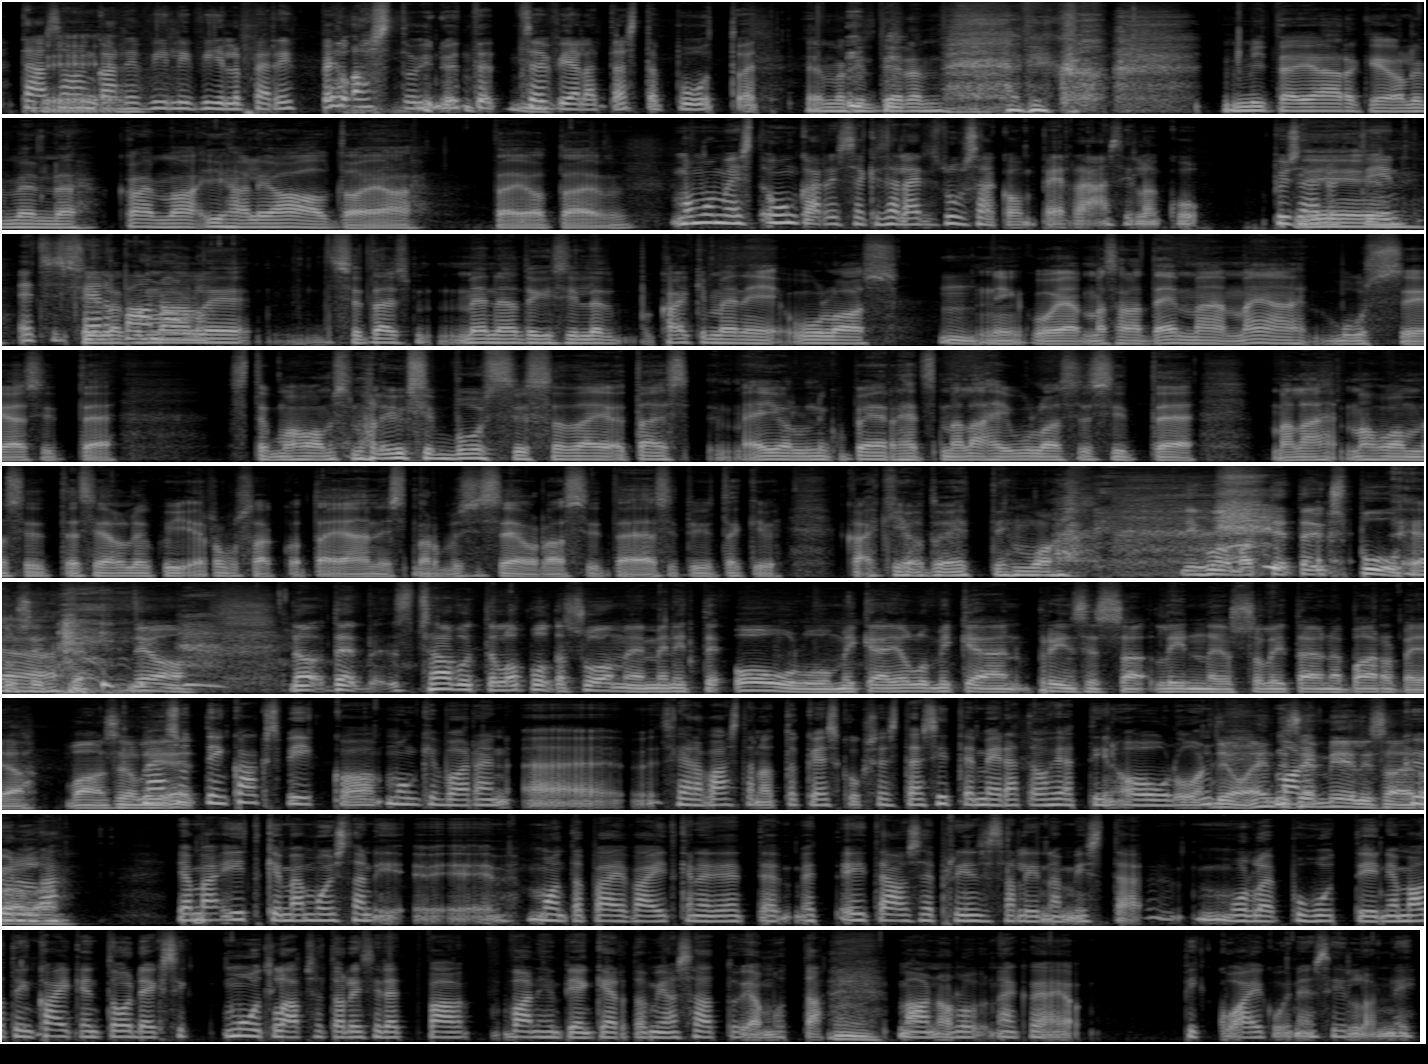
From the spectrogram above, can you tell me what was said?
tämä niin. sankari Vili Vilperi pelastui nyt, että se mm. vielä tästä puuttuu. Että. En mä kyllä tiedä, mitä järkeä oli mennä. Kai mä ihailin aaltoja tai jotain. Mä mun mielestä Unkarissakin sä lähdit rusakon perään silloin, kun pysähdyttiin. Niin, että siis silloin, kun ollut... olin, se taisi mennä jotenkin sille, että kaikki meni ulos. Mm. Niin kuin, ja mä sanoin, että en mä, mä jään bussiin ja sitten sitten kun mä huomasin, että mä olin yksin bussissa tai, tai ei ollut niin perhe, että mä lähdin ulos ja sitten mä, lähdin, mä huomasin, että siellä oli joku rusakko tai jää, niin sitten mä rupesin seuraa sitä ja sitten yhtäkkiä kaikki joutui etsiä mua. Niin huomattiin, että yksi puuttu sitten. Joo. No te saavuitte lopulta Suomeen, menitte Ouluun, mikä ei ollut mikään prinsessalinna, jossa oli täynnä barbeja, vaan se oli... Me asuttiin kaksi viikkoa munkin vuoden äh, siellä vastaanottokeskuksesta ja sitten meidät ohjattiin Ouluun. Joo, entiseen mielisairaalaan. Kyllä. Ja mä itkin, mä muistan monta päivää itken, että, että, ei tämä ole se prinsessalinna, mistä mulle puhuttiin. Ja mä otin kaiken todeksi. Muut lapset oli sille vaan vanhempien kertomia satuja, mutta hmm. mä oon ollut näköjään jo pikkuaikuinen silloin, niin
